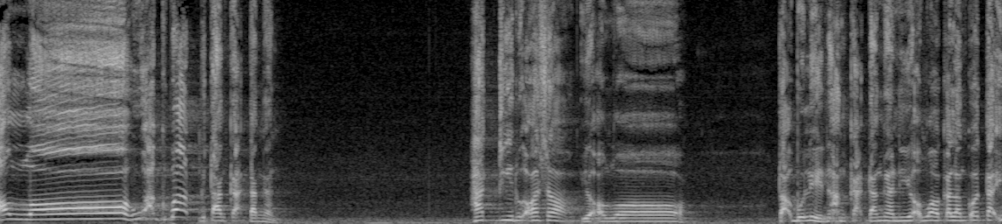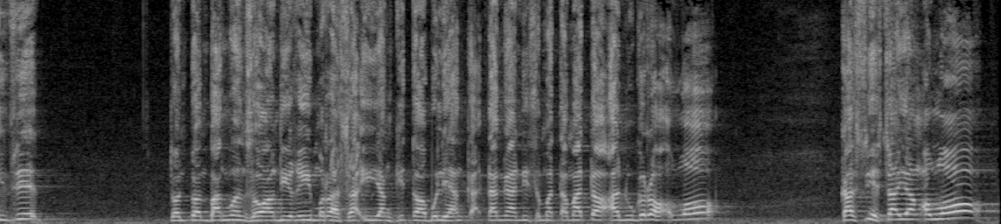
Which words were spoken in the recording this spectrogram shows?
Allahu Akbar. Kita angkat tangan. Hati duk rasa Ya Allah tak boleh nak angkat tangan Ya Allah kalau kau tak izin. Tuan-tuan bangun seorang diri merasai yang kita boleh angkat tangan ni semata-mata anugerah Allah. Kasih sayang Allah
